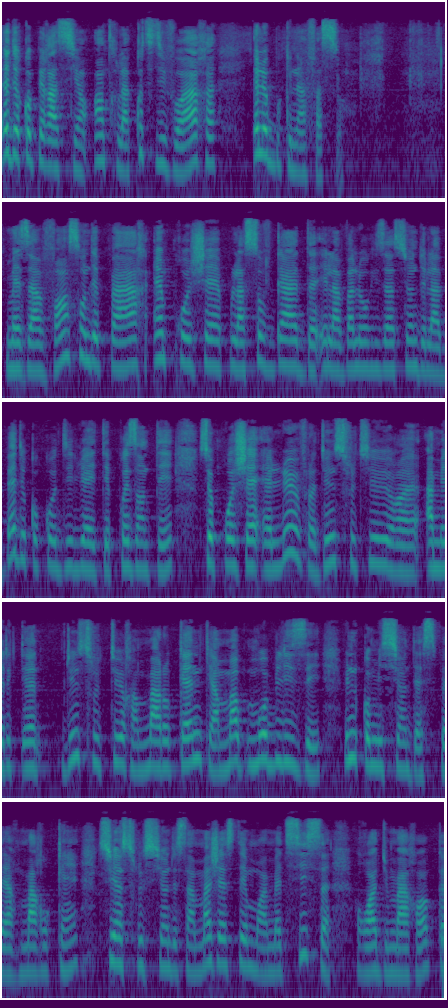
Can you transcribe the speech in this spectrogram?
et de coopération entre la Côte d'Ivoire et le Burkina Faso. Mais avant son départ, un projet pour la sauvegarde et la valorisation de la baie de Cocody lui a été présenté. Ce projet est l'œuvre d'une structure, d'une structure marocaine qui a mobilisé une commission d'experts marocains sur instruction de Sa Majesté Mohamed VI, roi du Maroc.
